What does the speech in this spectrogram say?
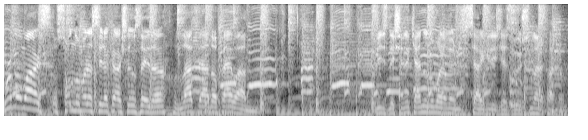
Bruno Mars son numarasıyla karşınızdaydı. Left Out of Heaven. Biz de şimdi kendi numaralarımızı sergileyeceğiz. Buyursunlar efendim.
